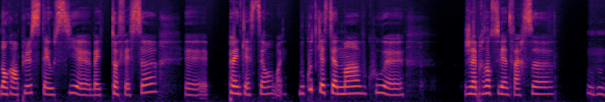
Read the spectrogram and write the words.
Donc, en plus, c'était aussi, euh, ben, t'as fait ça, euh, plein de questions, ouais. Beaucoup de questionnements, beaucoup. euh, j'ai l'impression que tu viens de faire ça. Mhm.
